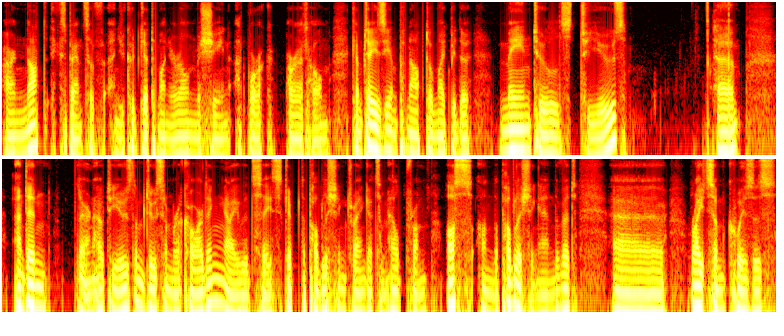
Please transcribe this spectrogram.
are not expensive and you could get them on your own machine at work or at home. Camtasia and Panopto might be the main tools to use. Um, and then learn how to use them, do some recording. I would say skip the publishing, try and get some help from us on the publishing end of it. Uh, write some quizzes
